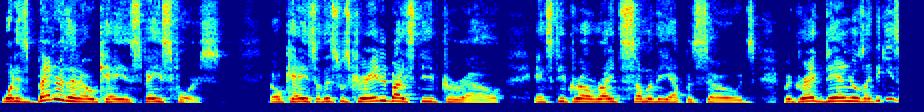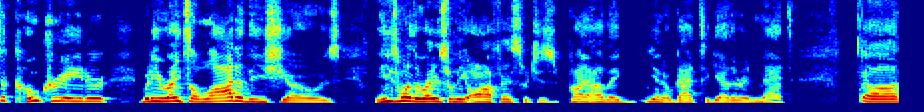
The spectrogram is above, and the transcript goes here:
What is better than okay is Space Force. Okay, so this was created by Steve Carell, and Steve Carell writes some of the episodes. But Greg Daniels, I think he's a co creator, but he writes a lot of these shows. He's one of the writers from The Office, which is probably how they, you know, got together and met. Uh,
